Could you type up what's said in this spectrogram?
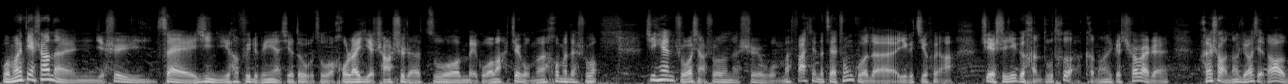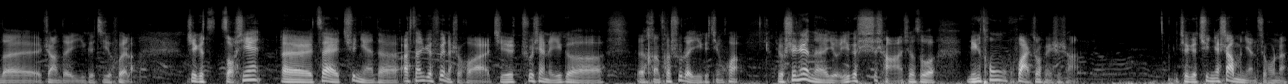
我们电商呢也是在印尼和菲律宾啊其实都有做，后来也尝试着做美国嘛，这个我们后面再说。今天主要想说的呢是我们发现的在中国的一个机会啊，这也是一个很独特，可能一个圈外人很少能了解到的这样的一个机会了。这个早先，呃，在去年的二三月份的时候啊，其实出现了一个呃很特殊的一个情况，就深圳呢有一个市场叫做明通化妆品市场，这个去年上半年的时候呢，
